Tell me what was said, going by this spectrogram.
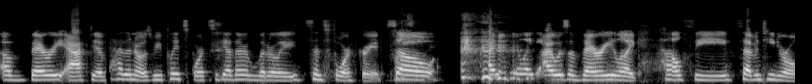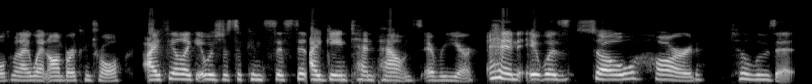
a very active, Heather knows we played sports together literally since fourth grade. So I feel like I was a very like healthy 17 year old when I went on birth control. I feel like it was just a consistent, I gained 10 pounds every year and it was so hard to lose it.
